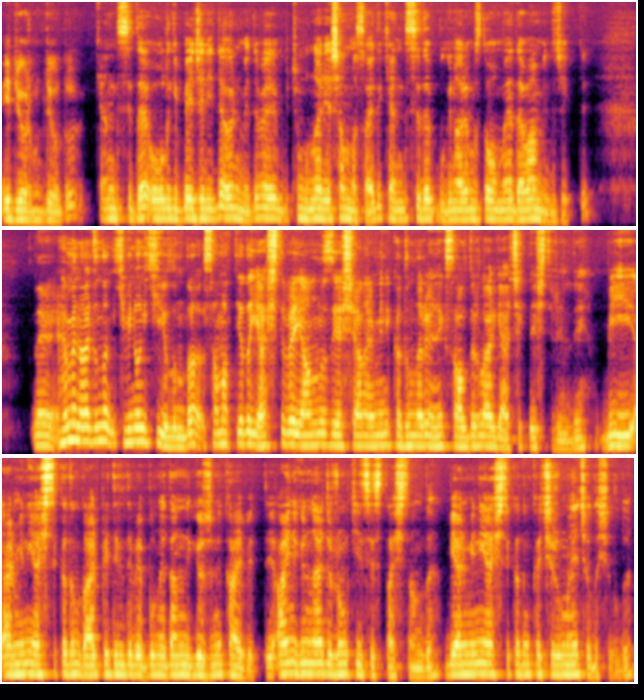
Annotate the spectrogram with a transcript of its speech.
ediyorum diyordu. Kendisi de oğlu gibi eceliyle ölmedi ve bütün bunlar yaşanmasaydı kendisi de bugün aramızda olmaya devam edecekti. Ve hemen ardından 2012 yılında Samatya'da yaşlı ve yalnız yaşayan Ermeni kadınlara yönelik saldırılar gerçekleştirildi. Bir Ermeni yaşlı kadın darp edildi ve bu nedenle gözünü kaybetti. Aynı günlerde Rum Kilisesi taşlandı. Bir Ermeni yaşlı kadın kaçırılmaya çalışıldı.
